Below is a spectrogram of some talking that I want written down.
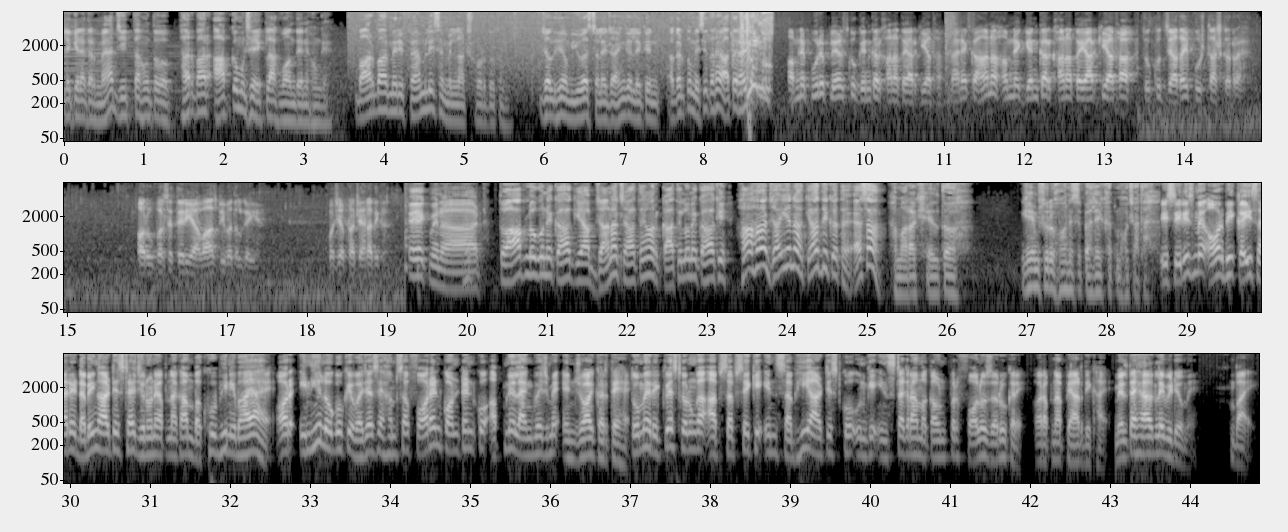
लेकिन अगर मैं जीतता हूँ तो हर बार आपको मुझे एक लाख वॉन देने होंगे। बार बार मेरी फैमिली से मिलना छोड़ दो तुम। जल्द ही हम यूएस चले जाएँगे लेकिन अगर तुम इसी तरह आते रहे हमने पूरे प्लेयर्स को गिनकर खाना तैयार किया था। मैंने कहा ना हमने गिनकर खाना तैयार किया था। तू कुछ ज़्यादा ही पूछताछ कर रहा है। और ऊपर से तेरी आवाज़ भी बदल गई है। मुझे अपना चेहरा दिखा। एक मिनट। तो आप लोगों ने कहा कि आप जाना चाहते हैं और कातिलों ने कहा कि हाँ हाँ जाइए ना क्या दिक्कत है? ऐसा? हमारा खेल तो गेम शुरू होने से पहले ही खत्म हो जाता है। इस सीरीज़ में और भी कई सारे डबिंग आर्टिस्ट हैं जिन्होंने अपना काम बखूबी निभाया है और इन्हीं लोगों की वजह से हम सब फॉरेन कंटेंट को अपने लैंग्वेज में एंजॉय करते हैं। तो मैं रिक्वेस्ट करूँगा आप सबसे कि इन सभी आर्टिस्ट को उनके इंस्टाग्राम अकाउंट पर फॉलो ज़रूर करें और अपना प्यार दिखाए। मिलते हैं अगले वीडियो में। बाय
